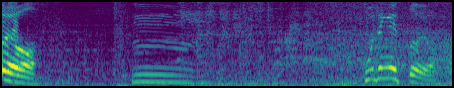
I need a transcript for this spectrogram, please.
고생했어요. 음. 고생했어요.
